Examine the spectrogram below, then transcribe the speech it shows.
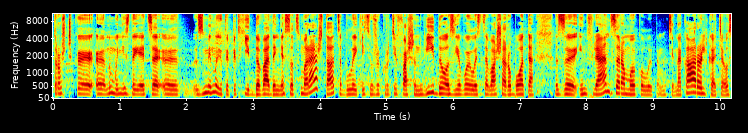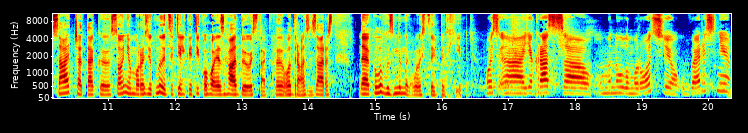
трошечки, ну мені здається. Е, змінити підхід до ведення соцмереж. Та це були якісь уже круті фешн-відео. З'явилася ваша робота з інфлюенсерами, коли там Тіна Кароль, Катя Осадча, так е, Соня Морозюк. Ну і це тільки ті, кого я згадую, ось так е, одразу зараз. Коли ви змінили ось цей підхід? Ось якраз у минулому році, у вересні,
